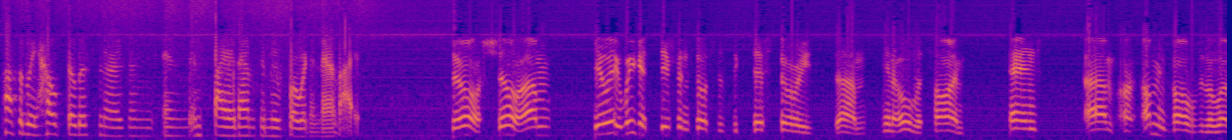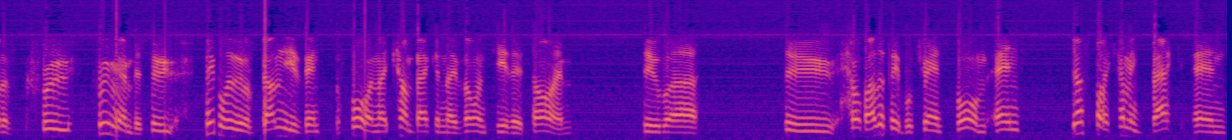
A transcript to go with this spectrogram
possibly help the listeners and, and inspire them to move forward in their lives. Sure, sure. Um, yeah, we, we get different sorts of success stories, um, you know, all the time. And um, I'm involved with a lot of crew crew members who people who have done the events before, and they come back and they volunteer their time to uh, to help other people transform. And just by coming back and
